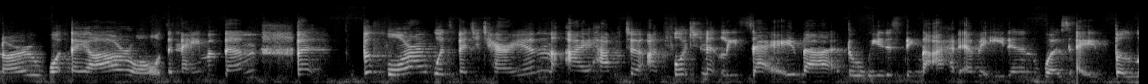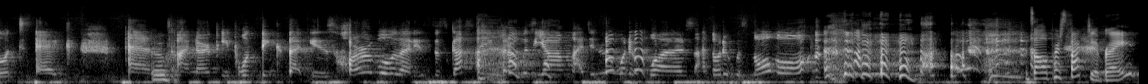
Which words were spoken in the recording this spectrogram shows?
know what they are or the name of them. But before I was vegetarian, I have to unfortunately say that the weirdest thing that I had ever eaten was a balut egg. And. I know people think that is horrible, that is disgusting, but I was young, I didn't know what it was, I thought it was normal. it's all perspective, right?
